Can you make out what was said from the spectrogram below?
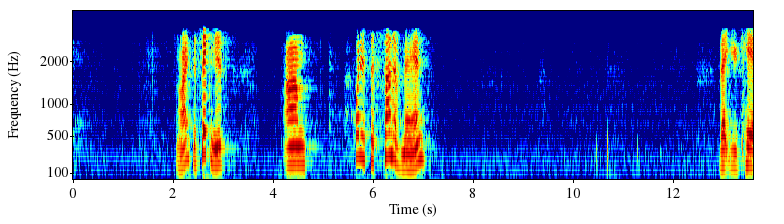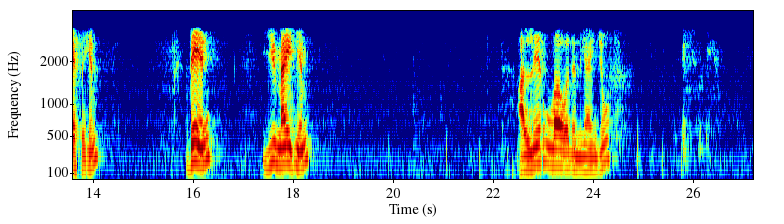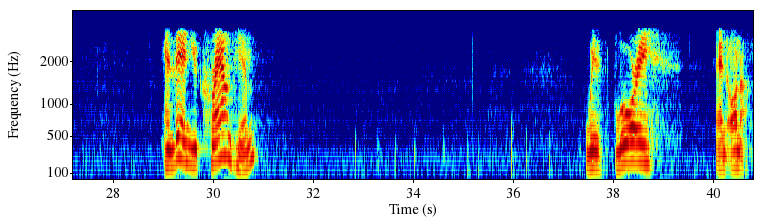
All right. The second is, um, what is the Son of Man that you care for him? Then you made him a little lower than the angels. And then you crowned him with glory and honor.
